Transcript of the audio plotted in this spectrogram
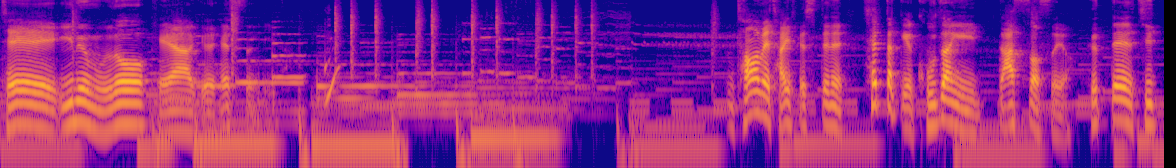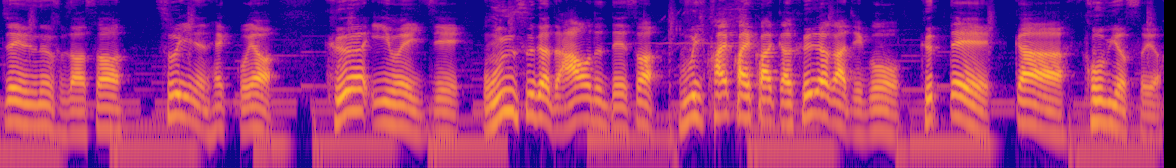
제 이름으로 계약을 했습니다. 처음에 자입했을 때는 세탁기가 고장이 났었어요. 그때 집주인을 불러서 수리는 했고요. 그 이후에 이제 온수가 나오는 데서 물이 콸콸콸콸 흘려가지고 그때가 고비였어요.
